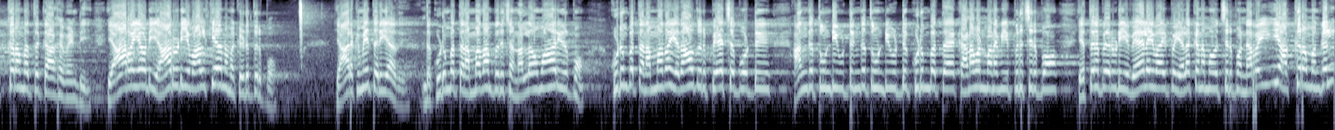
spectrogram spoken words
அக்கிரமத்துக்காக வேண்டி யாரையோட யாருடைய வாழ்க்கையாக நம்ம கெடுத்திருப்போம். யாருக்குமே தெரியாது. இந்த குடும்பத்தை நம்ம தான் பிரித்தோம் நல்ல மாதிரி இருப்போம். குடும்பத்தை நம்ம தான் ஏதாவது ஒரு பேச்சை போட்டு அங்கே தூண்டி விட்டு இங்கே தூண்டி விட்டு குடும்பத்தை கணவன் மனைவியை பிரிச்சிருப்போம். எத்தனை பேருடைய வேலை வாய்ப்பை இலக்க நம்ம வச்சுருப்போம். நிறைய அக்கிரமங்கள்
